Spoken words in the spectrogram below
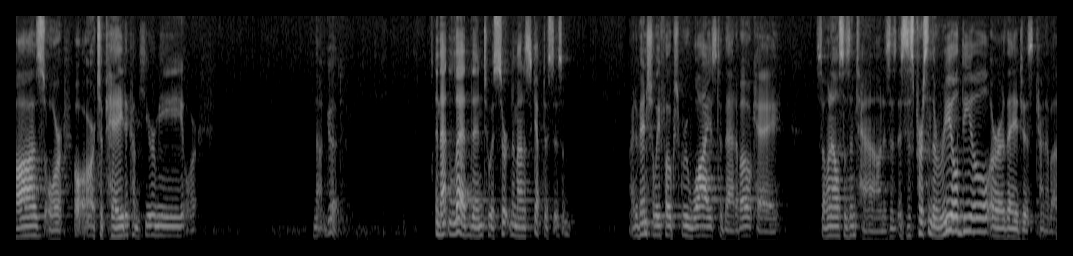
cause or, or, to pay to come hear me or not good. And that led then to a certain amount of skepticism? eventually folks grew wise to that of, okay, someone else is in town. Is this, is this person the real deal, or are they just kind of a,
